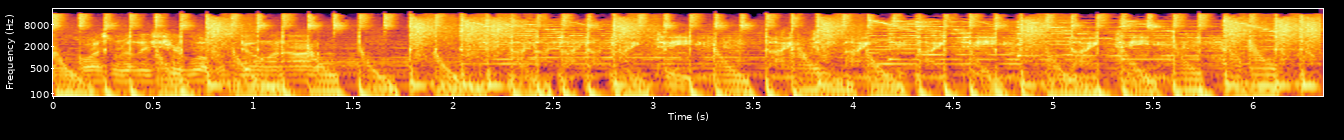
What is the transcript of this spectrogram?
I wasn't really sure what was going on. 19, 19, 19, 19, 19.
